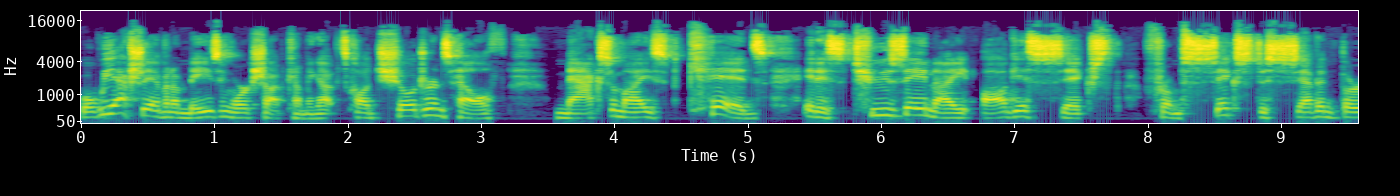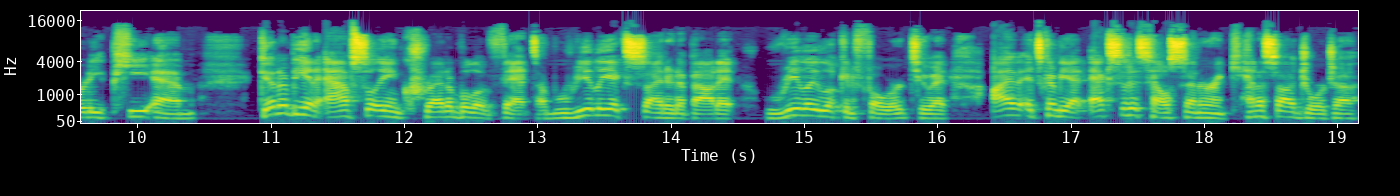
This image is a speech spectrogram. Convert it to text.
Well, we actually have an amazing workshop coming up. It's called Children's Health Maximized Kids. It is Tuesday night, August 6th from 6 to 7:30 p.m. Going to be an absolutely incredible event. I'm really excited about it. Really looking forward to it. I've, it's going to be at Exodus Health Center in Kennesaw, Georgia.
